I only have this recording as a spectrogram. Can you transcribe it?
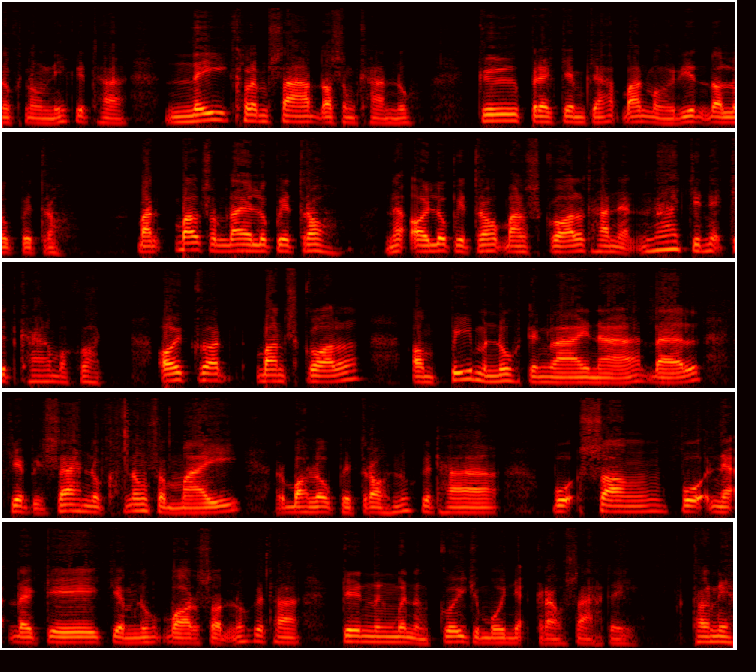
នៅក្នុងនេះគឺថានៃខ្លឹមសារដ៏សំខាន់នោះ គឺព្រះជាម្ចាស់បានបង្រៀនដល់លោកពេត្រុសបានបើកសម្ដែងលោកពេត្រុសណាឲ្យលោកពេត្រុសបានស្គាល់ថាអ្នកណាជាអ្នកចិត្តខាងរបស់គាត់ឲ្យគាត់បានស្គាល់អំពីមនុស្សទាំងឡាយណាដែល ជាពិសេសនៅក្នុងសម័យរបស់លោកពេត្រុសនោះគឺថាពួកសង្ឃពួកអ្នកដែលគេជាមនុស្សបរិសុទ្ធនោះគឺថាគេនឹងមិនអង្គុយជាមួយអ្នកក្រៅសាសទេทั้งនេះ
